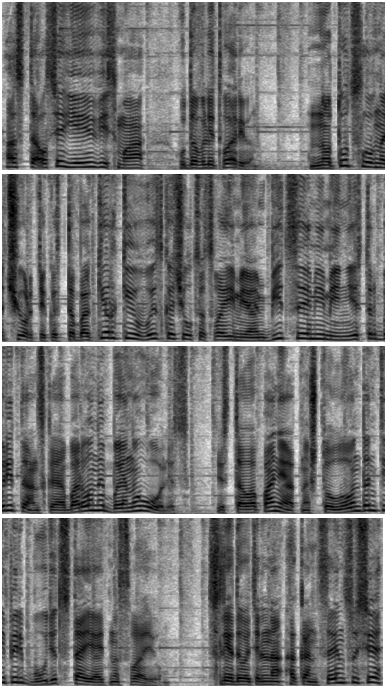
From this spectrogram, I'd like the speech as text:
остался ею весьма удовлетворен. Но тут, словно чертик из табакерки, выскочил со своими амбициями министр британской обороны Бен Уоллес. И стало понятно, что Лондон теперь будет стоять на своем. Следовательно, о консенсусе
